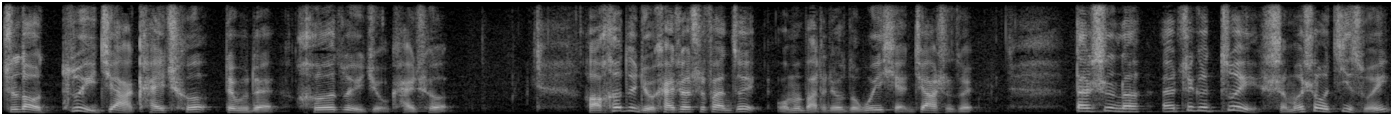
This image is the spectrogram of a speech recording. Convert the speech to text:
知道醉驾开车，对不对？喝醉酒开车，好，喝醉酒开车是犯罪，我们把它叫做危险驾驶罪。但是呢，呃，这个罪什么时候既遂？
